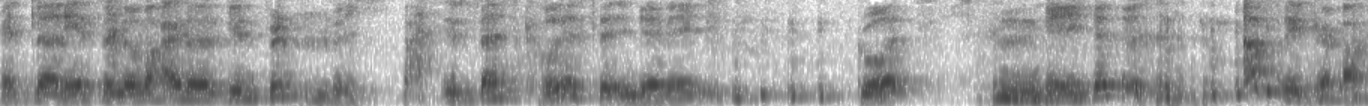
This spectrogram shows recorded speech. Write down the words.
Riddler-Rätsel Nummer 154. Was ist das Größte in der Welt? Gott? Nee. Afrika.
